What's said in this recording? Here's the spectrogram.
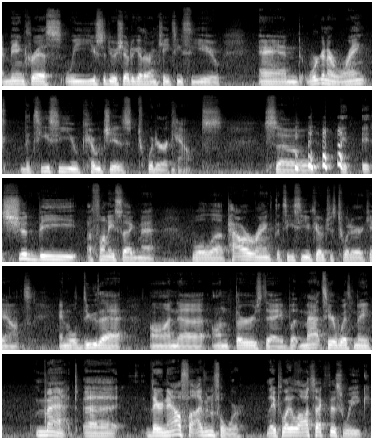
And me and Chris, we used to do a show together on KTCU. And we're going to rank the TCU coaches' Twitter accounts. So it, it should be a funny segment. We'll uh, power rank the TCU coaches' Twitter accounts, and we'll do that on uh, on Thursday. But Matt's here with me. Matt, uh, they're now five and four. They play La Tech this week.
